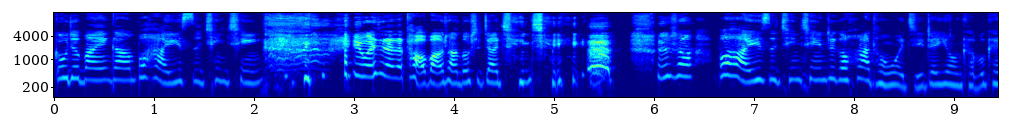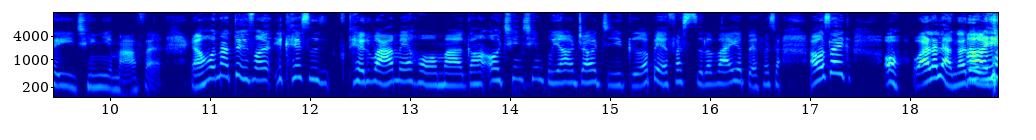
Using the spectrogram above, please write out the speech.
我就帮一刚不好意思，亲亲，因为现在在淘宝上都是叫亲亲，我就说不好意思，亲亲，这个话筒我急着用，可不可以请你麻烦？然后。然后那对方一开始态度也蛮好嘛，讲哦，亲亲不要着急，搿个办法死了伐？有办法死？然后再一个哦，阿拉两个都。哎呀，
